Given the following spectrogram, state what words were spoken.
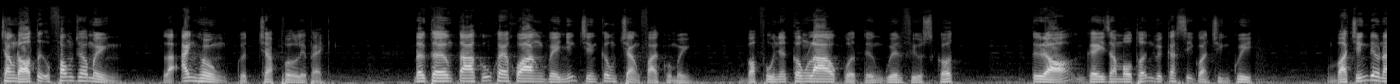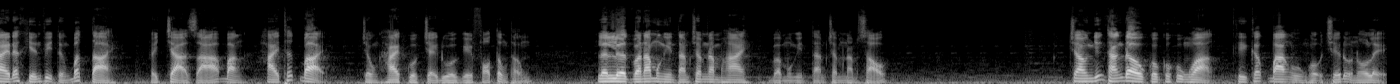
Trong đó tự phong cho mình là anh hùng của Chapultepec. Đồng thời ông ta cũng khoe khoang về những chiến công chẳng phải của mình và phủ nhận công lao của tướng Winfield Scott. Từ đó gây ra mâu thuẫn với các sĩ quan chính quy. Và chính điều này đã khiến vị tướng bất tài phải trả giá bằng hai thất bại trong hai cuộc chạy đua ghế phó tổng thống, lần lượt vào năm 1852 và 1856. Trong những tháng đầu của cuộc khủng hoảng khi các bang ủng hộ chế độ nô lệ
